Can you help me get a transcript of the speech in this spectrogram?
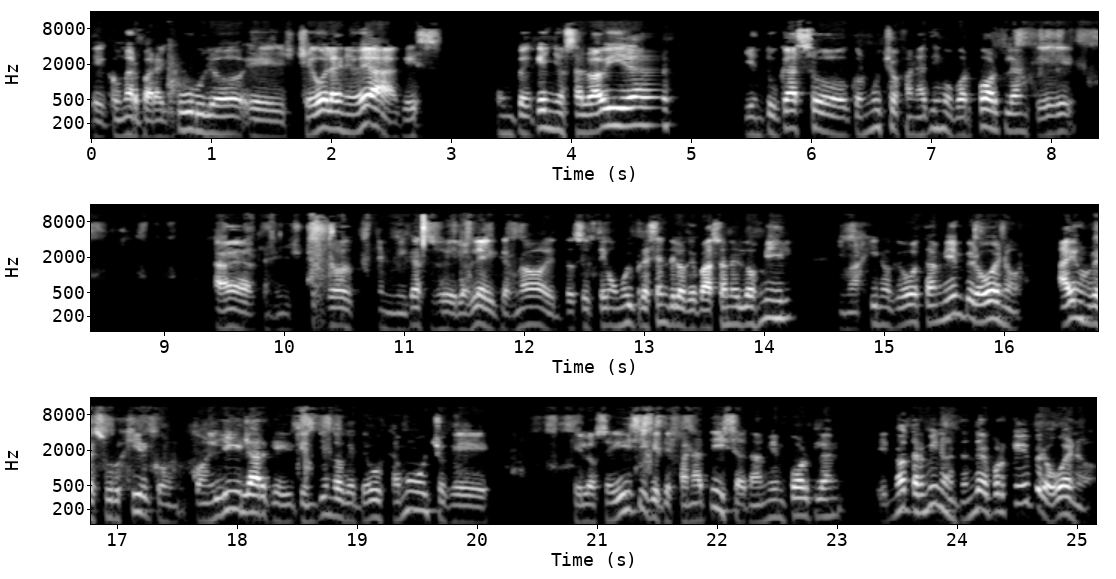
eh, comer para el culo, eh, llegó la NBA, que es un pequeño salvavidas, y en tu caso con mucho fanatismo por Portland, que, a ver, yo en mi caso soy de los Lakers, ¿no? Entonces tengo muy presente lo que pasó en el 2000, imagino que vos también, pero bueno, hay un resurgir con, con Lillard, que, entiendo que te gusta mucho, que, que lo seguís y que te fanatiza también Portland eh, no termino de entender por qué, pero bueno,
